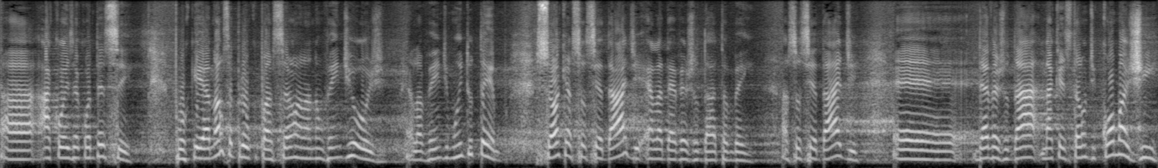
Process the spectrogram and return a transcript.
a, a coisa acontecer. Porque a nossa preocupação, ela não vem de hoje, ela vem de muito tempo. Só que a sociedade, ela deve ajudar também. A sociedade é, deve ajudar na questão de como agir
